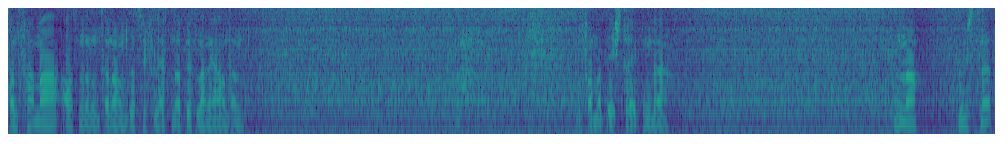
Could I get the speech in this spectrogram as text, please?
dann fahren wir außenrum darum, dass ich vielleicht noch ein bisschen an die anderen. Dann fahren wir die Strecken da. Na, wüsst nicht.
